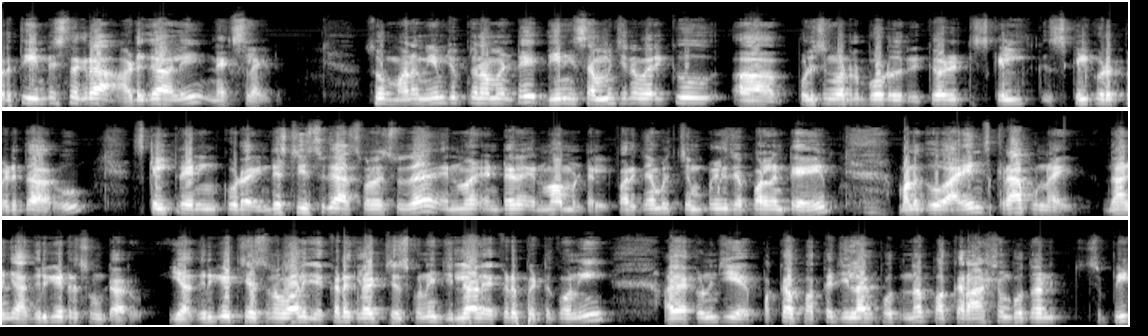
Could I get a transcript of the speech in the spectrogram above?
ప్రతి ఇండస్ట్రీ దగ్గర అడగాలి. నెక్స్ట్ స్లైడ్ సో మనం ఏం చెప్తున్నామంటే దీనికి సంబంధించిన వరకు pollution control board required skill skill కూడా పెడతారు. స్కిల్ ట్రైనింగ్ కూడా ఇండస్ట్రీస్గా as well as the entire environmental for example సింపుల్గా చెప్పాలంటే మనకు ఐరన్ స్క్రాప్ ఉన్నాయి. దానికి అగ్రిగేటర్స్ ఉంటారు. ఈ అగ్రిగేట్ చేసిన వాళ్ళు ఎక్కడ కలెక్ట్ చేసుకొని జిల్లాలో ఎక్కడ పెట్టుకొని అది అక్కడ నుంచి పక్క పక్క జిల్లాకు పోతుందా పక్క రాష్ట్రం పోతుందని చెప్పి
